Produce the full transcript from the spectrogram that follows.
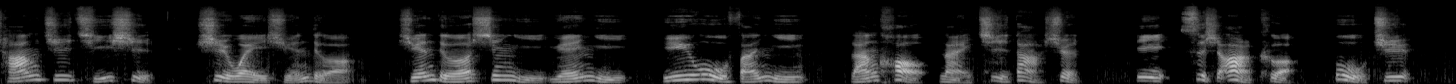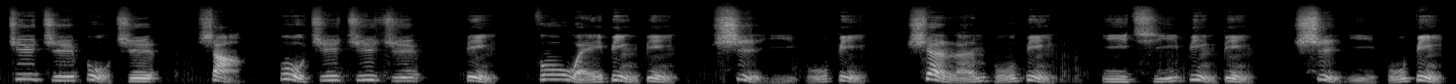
常知其事，是谓玄德。玄德深矣，远矣，于物反矣，然后乃至大顺。第四十二课：不知，知之不知，上不知知之病。夫为病病，是以不病。圣人不病，以其病病，是以不病。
